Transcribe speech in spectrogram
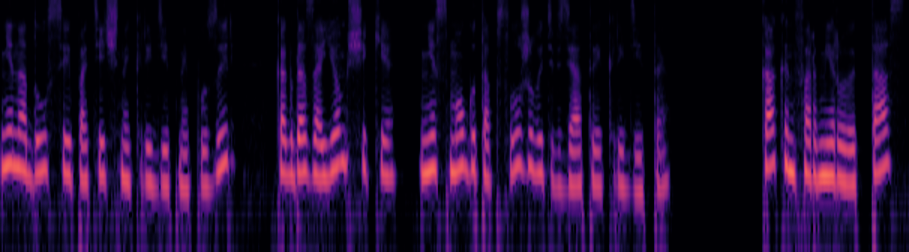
не надулся ипотечный кредитный пузырь, когда заемщики не смогут обслуживать взятые кредиты. Как информирует ТАСС,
